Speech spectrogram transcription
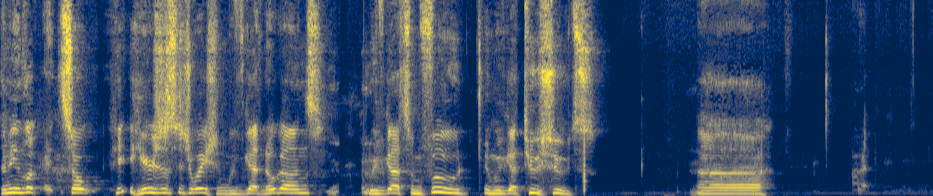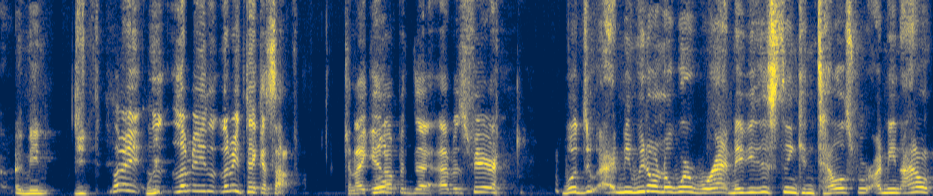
Under. I mean, look. So here's the situation: we've got no guns, we've got some food, and we've got two suits. Uh, I- I mean, you, let me, let me, let me take us up. Can I get Well- up in the atmosphere? well, do I mean we don't know where we're at? Maybe this thing can tell us where. I mean, I don't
